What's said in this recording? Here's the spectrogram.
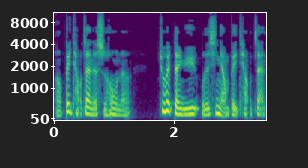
呃被挑战的时候呢，就会等于我的信仰被挑战。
